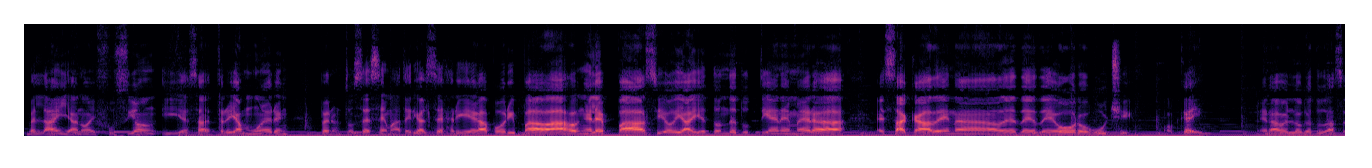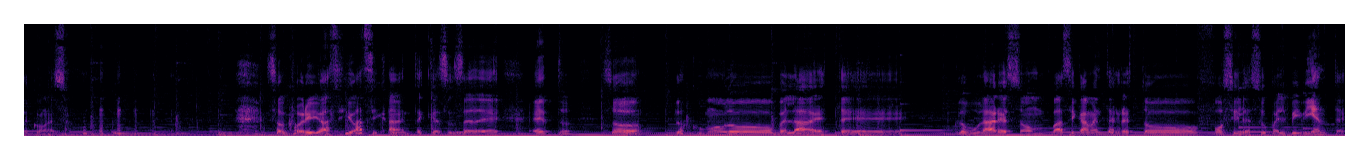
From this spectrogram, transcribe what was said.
¿verdad? Y ya no hay fusión y esas estrellas mueren, pero entonces ese material se riega por ahí para abajo en el espacio y ahí es donde tú tienes, mira, esa cadena de, de oro Gucci. Mira a ver lo que tú haces con eso. So, Corillo, así básicamente es que sucede esto. So, los cúmulos, ¿verdad? Este, globulares son básicamente restos fósiles supervivientes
